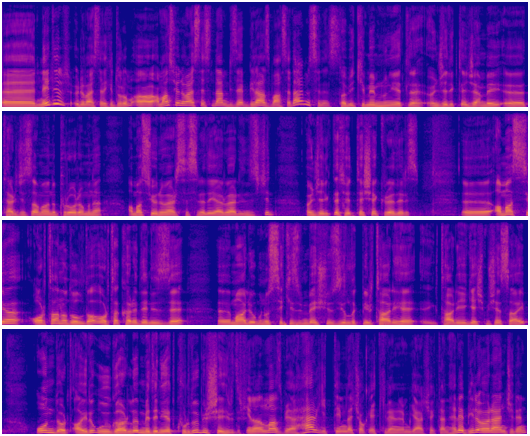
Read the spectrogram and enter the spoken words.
Ee, nedir üniversitedeki durum? Amasya Üniversitesi'nden bize biraz bahseder misiniz? Tabii ki memnuniyetle. Öncelikle Cem Bey e, tercih zamanı programına Amasya Üniversitesi'ne de yer verdiğiniz için öncelikle te- teşekkür ederiz. E, Amasya Orta Anadolu'da, Orta Karadeniz'de e, malumunuz 8500 yıllık bir tarihe tarihi geçmişe sahip 14 ayrı uygarlığı medeniyet kurduğu bir şehirdir. İnanılmaz bir yer. Her gittiğimde çok etkilenirim gerçekten. Hele bir öğrencinin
